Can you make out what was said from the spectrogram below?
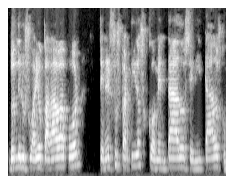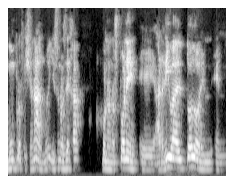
donde el usuario pagaba por tener sus partidos comentados, editados como un profesional, ¿no? Y eso nos deja, bueno, nos pone eh, arriba del todo en, en,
